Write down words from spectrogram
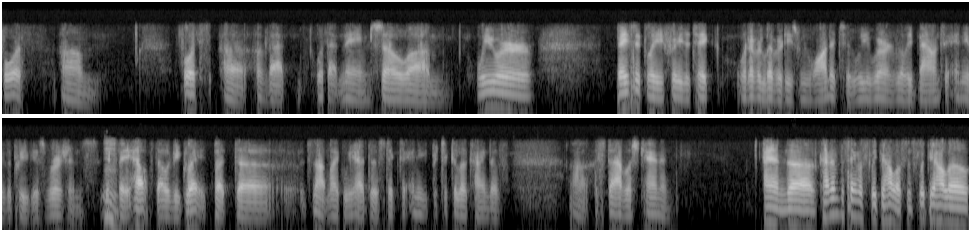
fourth, um, fourth uh, of that with that name. So um, we were basically free to take whatever liberties we wanted to. We weren't really bound to any of the previous versions. Mm. If hmm. they helped, that would be great. But uh, it's not like we had to stick to any particular kind of uh, established canon. And uh, kind of the same with Sleepy Hollow. Since Sleepy Hollow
